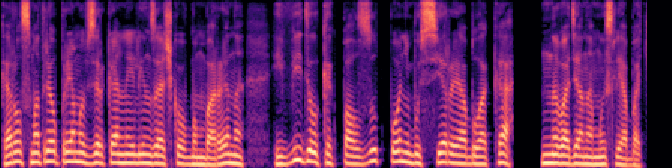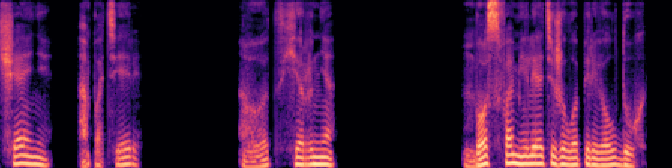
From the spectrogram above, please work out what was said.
Карл смотрел прямо в зеркальные линзы очков Бомбарена и видел, как ползут по небу серые облака, наводя на мысли об отчаянии, о потере. Вот херня. Босс фамилия тяжело перевел дух,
